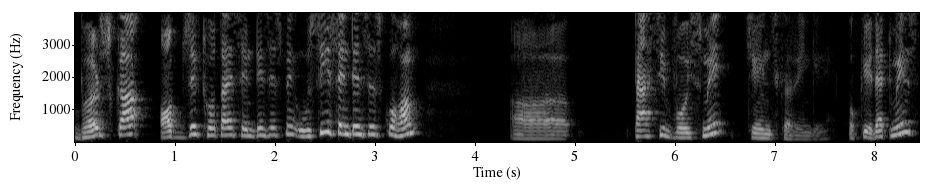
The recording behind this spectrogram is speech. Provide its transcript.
वर्ड्स का ऑब्जेक्ट होता है सेंटेंसेस में उसी सेंटेंसेस को हम पैसिव uh, वॉइस में चेंज करेंगे। Okay that means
